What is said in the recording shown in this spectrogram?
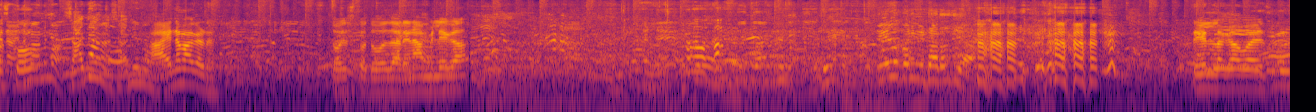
उसको शादी में शादी में। आए ना मगड़ तो इसको दो हज़ार इनाम मिलेगा। तेल बड़ी अठारह दिया तेल लगा हुआ है इसमें।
